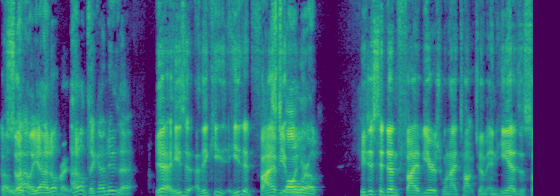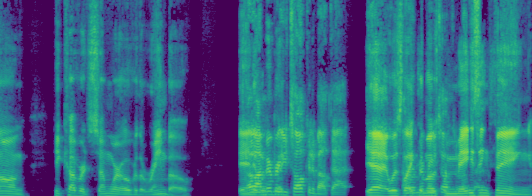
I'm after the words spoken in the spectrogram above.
Oh so, wow! Yeah, I don't I don't think I knew that. Yeah, he's I think he he did five years. Small world. He, just had done five years when I talked to him, and he has a song he covered somewhere over the rainbow. And oh, I remember like, you talking about that. Yeah, it was like the most amazing thing.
